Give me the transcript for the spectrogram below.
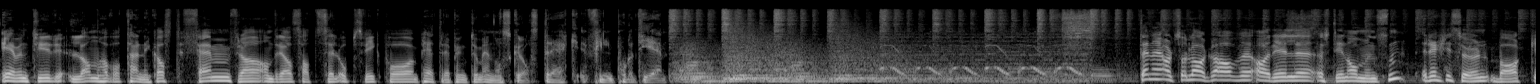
Eventyrland har fått terningkast fem fra Andreas Hatzel Opsvik på p3.no filmpolitiet. Den er altså laga av Arild Østin Ommundsen, regissøren bak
